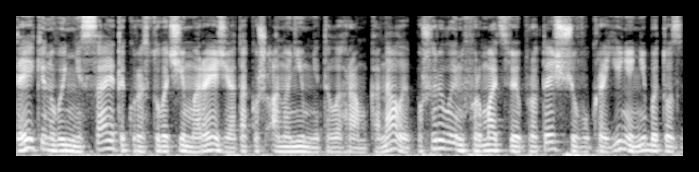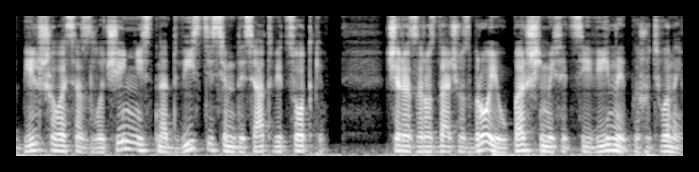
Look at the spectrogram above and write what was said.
Деякі новинні сайти, користувачі мережі, а також анонімні телеграм-канали поширили інформацію про те, що в Україні нібито збільшилася злочинність на 270% через роздачу зброї у перші місяці війни, пишуть вони.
